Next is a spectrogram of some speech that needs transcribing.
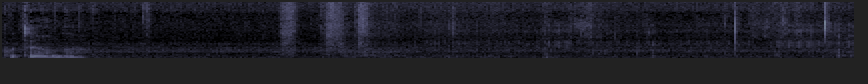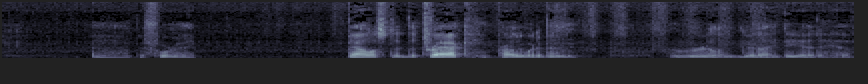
put down the. Uh, before I ballasted the track, it probably would have been a really good idea to have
